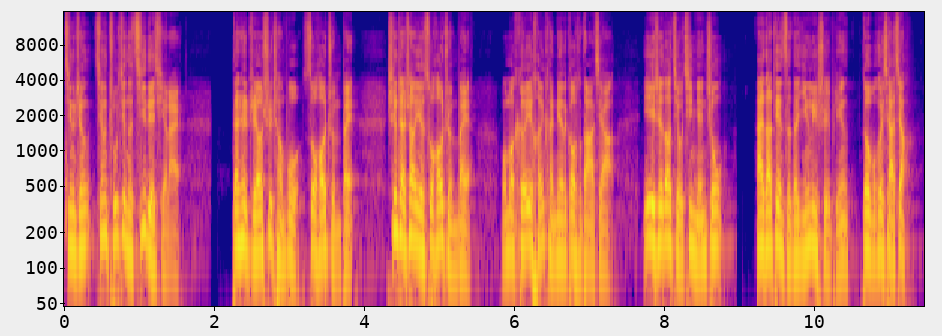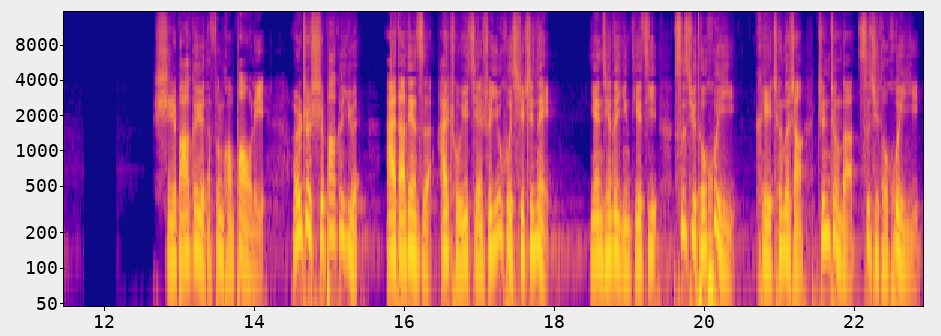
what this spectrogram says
竞争将逐渐的激烈起来。但是只要市场部做好准备，生产商也做好准备，我们可以很肯定的告诉大家。一直到九七年中，爱达电子的盈利水平都不会下降。十八个月的疯狂暴利，而这十八个月，爱达电子还处于减税优惠期之内。眼前的影碟机四巨头会议可以称得上真正的四巨头会议，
